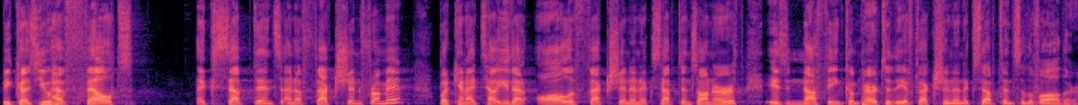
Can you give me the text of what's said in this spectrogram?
Because you have felt acceptance and affection from it, but can I tell you that all affection and acceptance on earth is nothing compared to the affection and acceptance of the Father?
